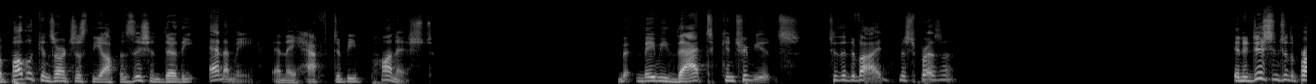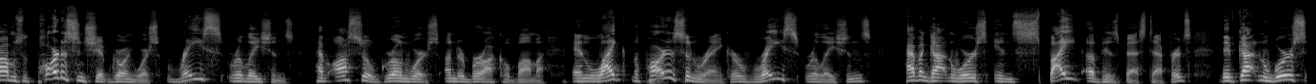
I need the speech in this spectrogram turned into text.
Republicans aren't just the opposition, they're the enemy, and they have to be punished. M- maybe that contributes to the divide, Mr. President? In addition to the problems with partisanship growing worse, race relations have also grown worse under Barack Obama. And like the partisan rancor, race relations haven't gotten worse in spite of his best efforts. They've gotten worse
